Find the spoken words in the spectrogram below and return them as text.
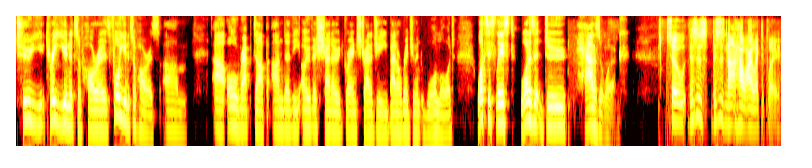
two, three units of horrors, four units of horrors. Um, uh, all wrapped up under the overshadowed grand strategy battle regiment warlord. What's this list? What does it do? How does it work? so this is this is not how I like to play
